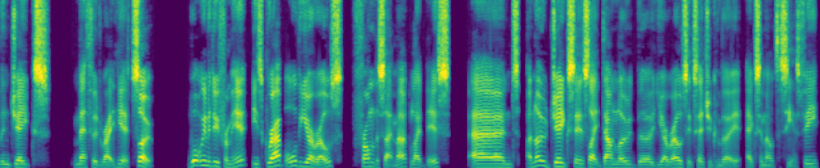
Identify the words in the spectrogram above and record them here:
than Jake's method right here. So what we're going to do from here is grab all the URLs from the sitemap like this. And I know Jake says like download the URLs, etc., convert it XML to CSV.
